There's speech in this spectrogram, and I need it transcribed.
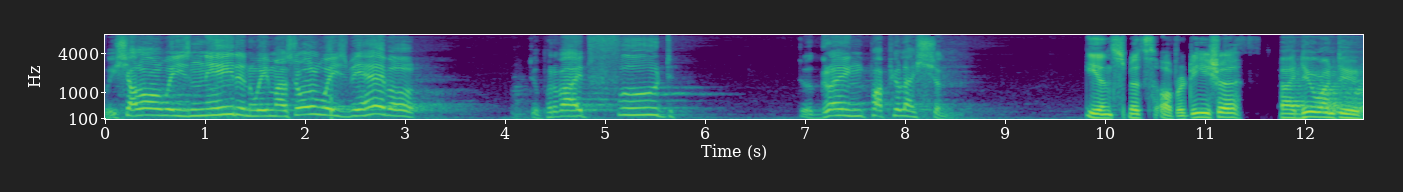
we shall always need and we must always be able to provide food to a growing population. Ian Smith of Rhodesia. I do want to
